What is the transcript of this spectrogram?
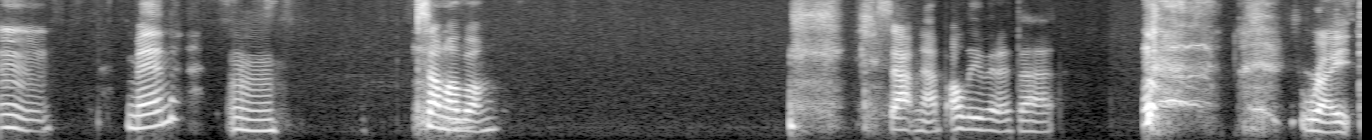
Mm. Men? Mm. Some of them. Sapnap. I'll leave it at that. Right.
